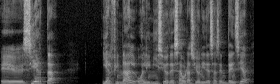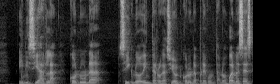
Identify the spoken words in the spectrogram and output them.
eh, cierta, y al final o al inicio de esa oración y de esa sentencia, iniciarla con un signo de interrogación, con una pregunta, ¿no? Bueno, esa es,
